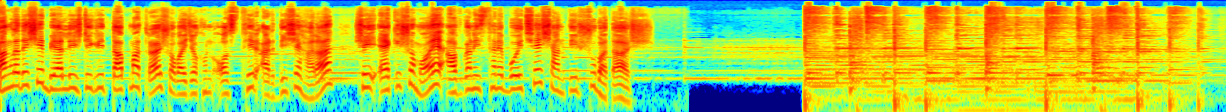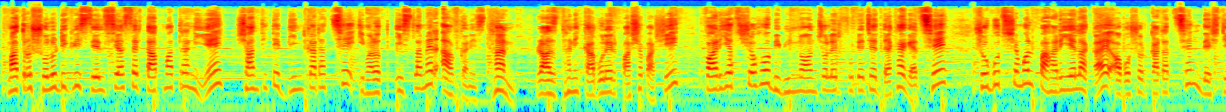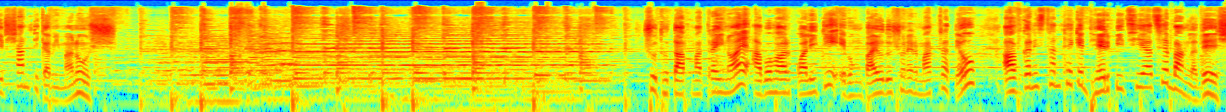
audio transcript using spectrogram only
বাংলাদেশে বিয়াল্লিশ ডিগ্রি তাপমাত্রা সবাই যখন অস্থির আর দিশেহারা, সেই একই সময়ে আফগানিস্তানে বইছে শান্তির সুবাতাস। মাত্র ষোলো ডিগ্রি সেলসিয়াসের তাপমাত্রা নিয়ে শান্তিতে দিন কাটাচ্ছে ইমারত ইসলামের আফগানিস্তান। রাজধানী কাবুলের পাশাপাশি ফারিয়াদ সহ বিভিন্ন অঞ্চলের ফুটেজে দেখা গেছে, সবুজ শ্যামল পাহাড়ি এলাকায় অবসর কাটাচ্ছেন দেশটির শান্তিকামী মানুষ। শুধু তাপমাত্রাই নয়, আবহাওয়ার কোয়ালিটি এবং বায়ু দূষণের মাত্রাতেও আফগানিস্তান থেকে ঢের পিছিয়ে আছে বাংলাদেশ।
